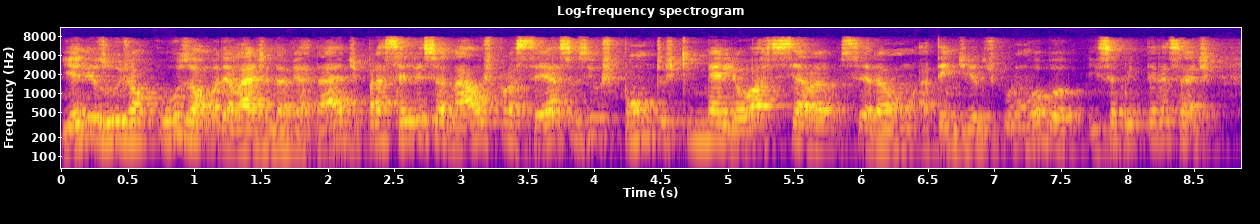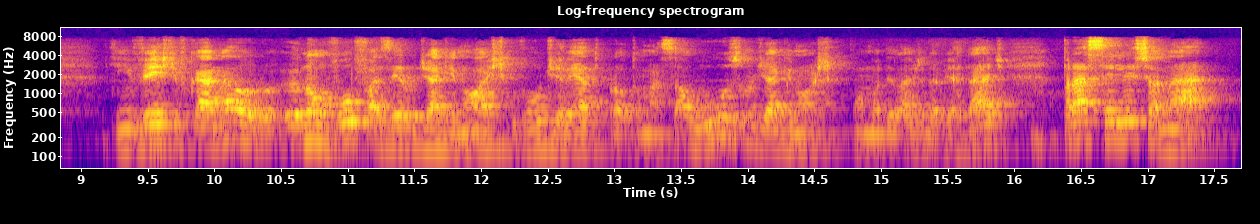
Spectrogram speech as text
E eles usam, usam a modelagem da verdade para selecionar os processos e os pontos que melhor serão, serão atendidos por um robô. Isso é muito interessante. Que em vez de ficar, não, eu não vou fazer o diagnóstico, vou direto para a automação, uso o diagnóstico com a modelagem da verdade para selecionar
